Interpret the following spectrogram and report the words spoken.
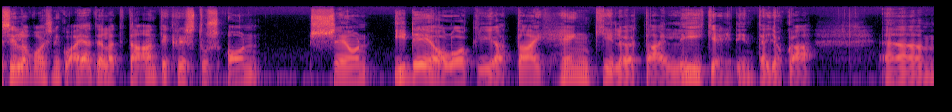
Silloin voisi niin ajatella, että tämä antikristus on, se on ideologia tai henkilö tai liikehdintä, joka ähm,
